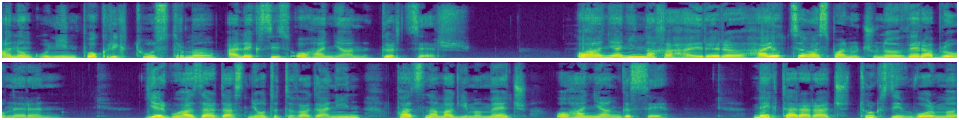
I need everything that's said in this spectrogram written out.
Անոնք ունին փոքրիկ թուստրմը Ալեքսիս Օհանյան գրծեր։ Օհանյանին նախահայրերը հայոց ցեղասպանությունը վերաբրողներ են։ 2017 թվականին բաց նամակի մեջ Օհանյան գսե. Մեկ տար առաջ թուրք զինվորը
